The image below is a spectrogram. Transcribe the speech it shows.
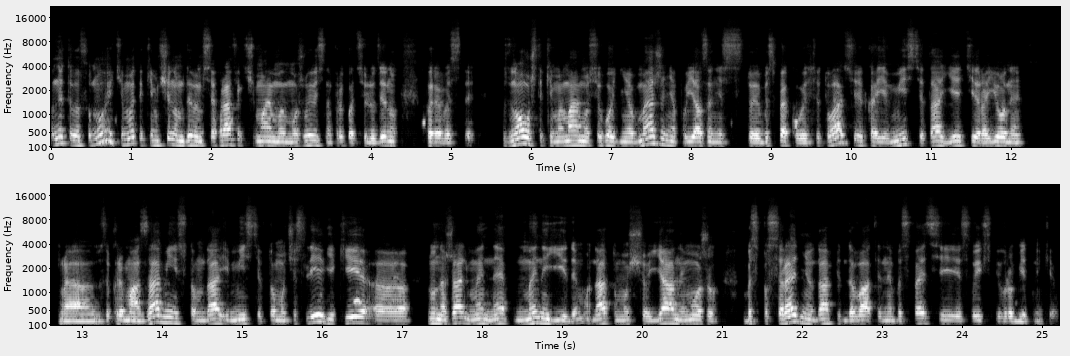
вони телефонують, і ми таким чином дивимося графік, чи маємо можливість, наприклад, цю людину перевести. Знову ж таки, ми маємо сьогодні обмеження пов'язані з тою безпековою ситуацією, яка є в місті. Та є ті райони, е, зокрема за містом, да і в місті, в тому числі, в які е, ну на жаль, ми не ми не їдемо, да тому що я не можу безпосередньо да піддавати небезпеці своїх співробітників.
